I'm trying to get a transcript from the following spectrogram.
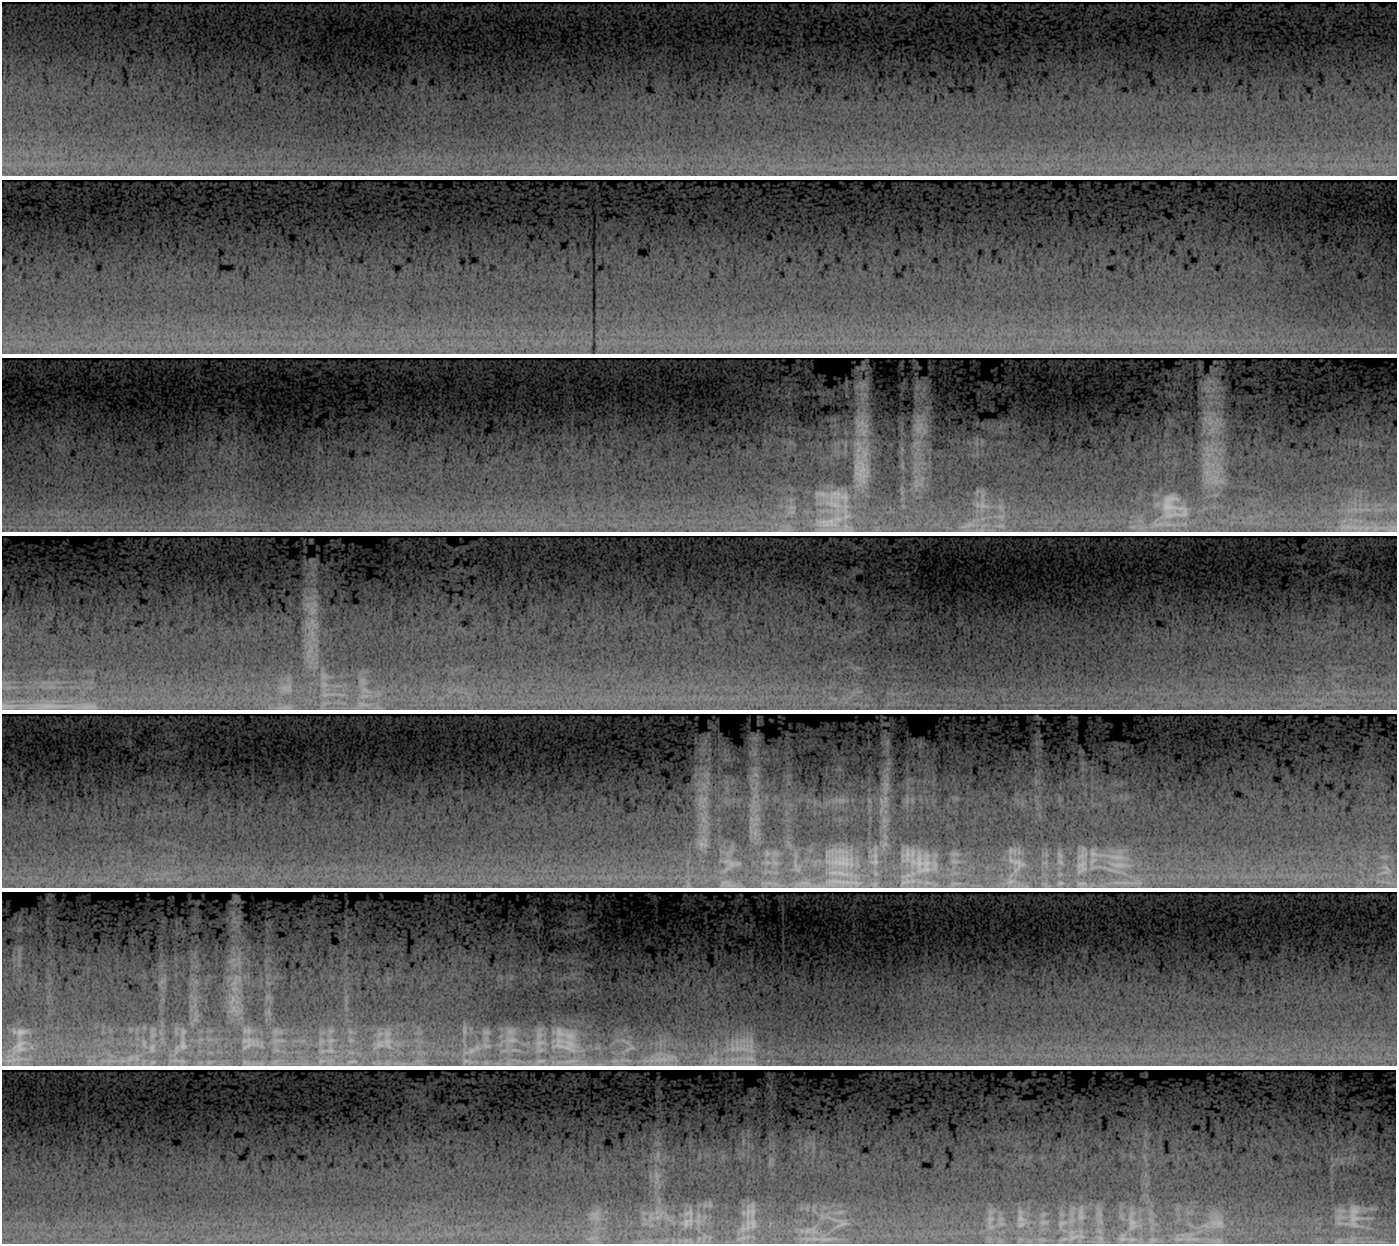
I honestly just want to relax. Whoa. Sadler. Still there. Keep high. What stinks is you'll know just by the length of the video if I wrecked. One of the longest races of the season, and if it ends up being a 30 minute video, you're going to be like, well, what happened? Usually we don't wreck early. If anything, we go out in a blaze of glory at the end.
